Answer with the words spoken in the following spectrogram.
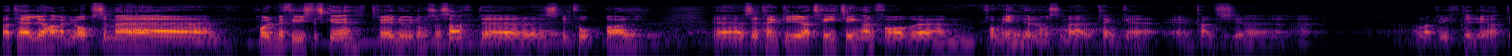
Atelje har en jobb som er holder med fysiske. Trener ungdom, som sagt. Eh, spilt fotball. Eh, så jeg tenker de der tre tingene for, eh, for min del, noe som jeg tenker kanskje har vært viktig, det at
